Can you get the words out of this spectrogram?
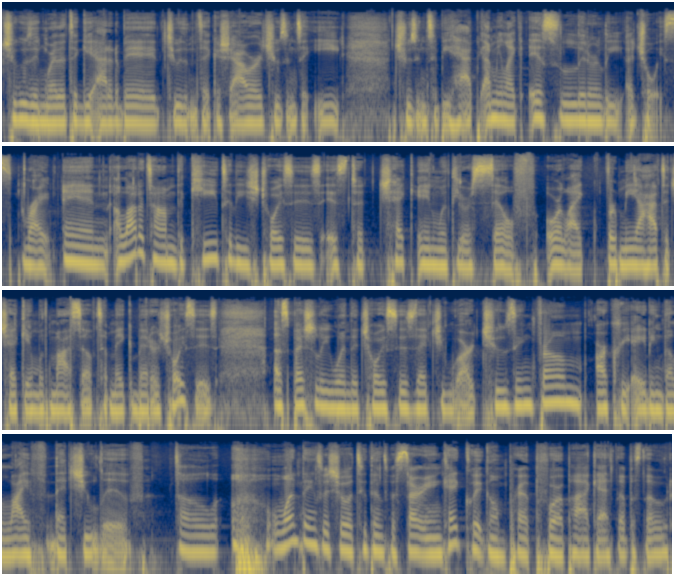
choosing whether to get out of the bed choosing to take a shower choosing to eat choosing to be happy. I mean like it's literally a choice right? And a lot of time the key to these choices is to check in with yourself or like for me i have to check in with myself to make better choices especially when the choices that you are choosing from are creating the life that you live so, one thing's for sure, two things for certain. K Quick gonna prep for a podcast episode.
